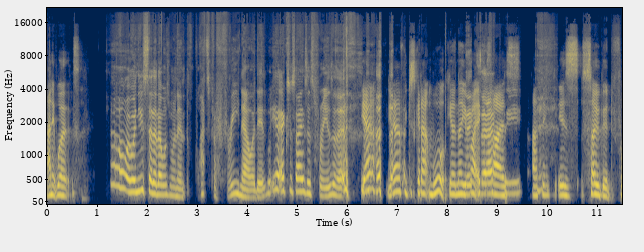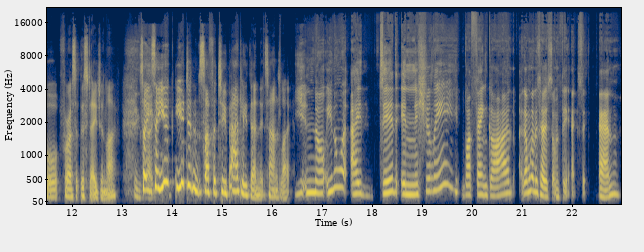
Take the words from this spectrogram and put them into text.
and it works. Oh, when you said it, I was wondering what's for free nowadays. But yeah, exercise is free, isn't it? yeah, yeah. If you just get out and walk, yeah, no, you're exactly. right. Exercise, I think, is so good for for us at this stage in life. Exactly. So, so you you didn't suffer too badly then. It sounds like you know. You know what I did initially, but thank God, I'm going to tell you something, eh, Anne.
